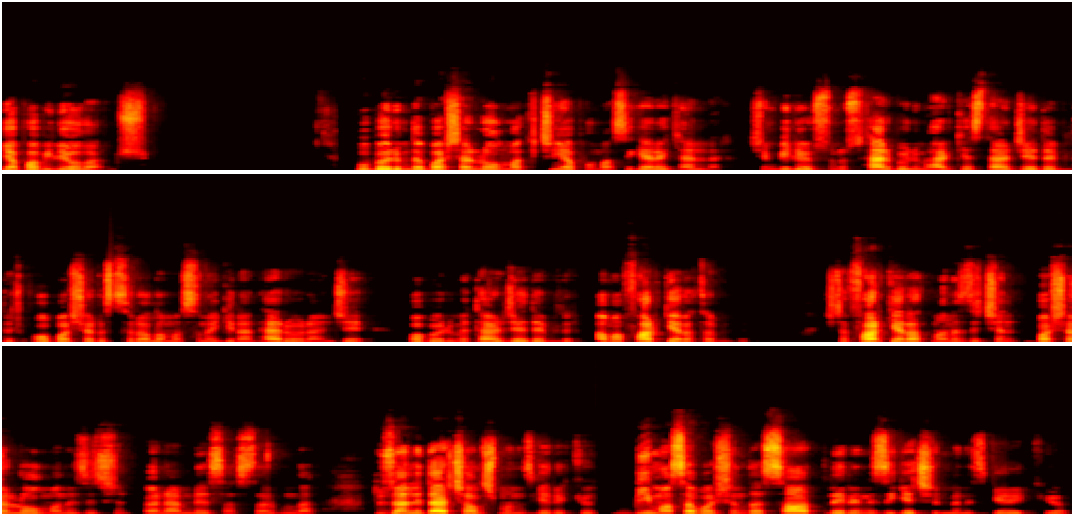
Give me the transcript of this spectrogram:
yapabiliyorlarmış. Bu bölümde başarılı olmak için yapılması gerekenler. Şimdi biliyorsunuz her bölümü herkes tercih edebilir. O başarı sıralamasına giren her öğrenci o bölümü tercih edebilir. Ama fark yaratabilir. İşte fark yaratmanız için, başarılı olmanız için önemli esaslar bunlar. Düzenli ders çalışmanız gerekiyor. Bir masa başında saatlerinizi geçirmeniz gerekiyor.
